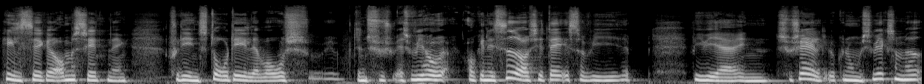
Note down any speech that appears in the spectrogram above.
helt sikkert omsætning, fordi en stor del af vores, øh, den, altså vi har jo organiseret os i dag, så vi, øh, vi er en socialt økonomisk virksomhed.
